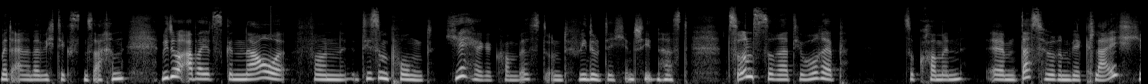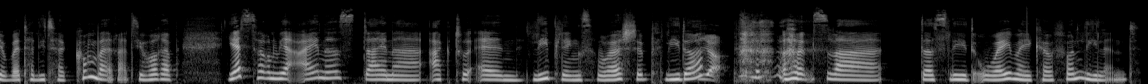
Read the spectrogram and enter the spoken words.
mit einer der wichtigsten Sachen. Wie du aber jetzt genau von diesem Punkt hierher gekommen bist und wie du dich entschieden hast, zu uns zu Radio Horeb zu kommen, ähm, das hören wir gleich hier bei Talita Kum bei Radio Horeb. Jetzt hören wir eines deiner aktuellen Lieblings-Worship-Lieder. Ja. und zwar das Lied Waymaker von Leland.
